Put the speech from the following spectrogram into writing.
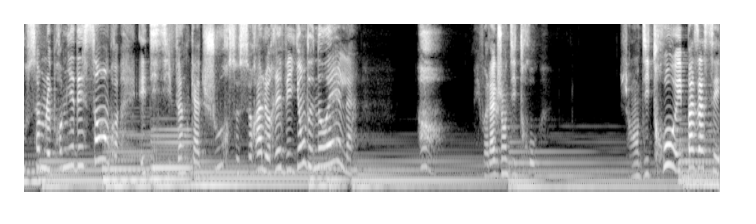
Nous sommes le 1er décembre et d'ici 24 jours, ce sera le réveillon de Noël. Oh, mais voilà que j'en dis trop. J'en dis trop et pas assez.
